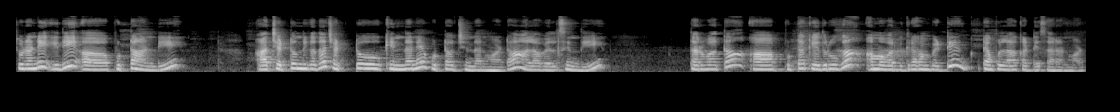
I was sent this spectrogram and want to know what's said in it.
చూడండి ఇది పుట్ట అండి. ఆ చెట్టు ఉంది కదా చెట్టు కిందనే పుట్ట వచ్చిందనమాట అలా వెలిసింది తర్వాత ఆ పుట్టకి ఎదురుగా అమ్మవారి విగ్రహం పెట్టి టెంపుల్ లాగా కట్టేశారనమాట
